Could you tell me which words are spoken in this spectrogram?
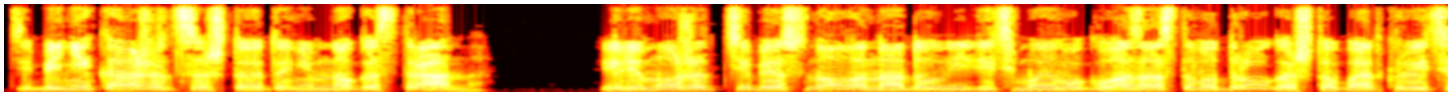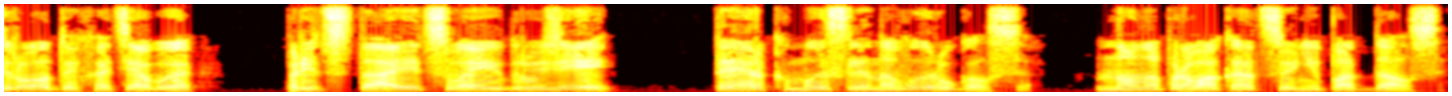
тебе не кажется, что это немного странно? Или, может, тебе снова надо увидеть моего глазастого друга, чтобы открыть рот и хотя бы представить своих друзей?» Терк мысленно выругался, но на провокацию не поддался.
